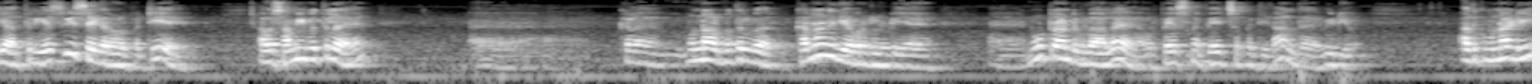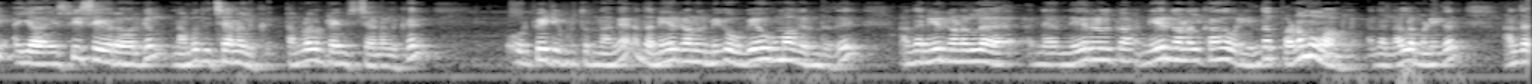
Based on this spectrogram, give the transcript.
ஐயா திரு எஸ் வி சேகர் அவர் பற்றி. அவர் சமீபத்தில் முன்னாள் முதல்வர் கருணாநிதி அவர்களுடைய நூற்றாண்டு விழாவில் அவர் பேசின பேச்சை பற்றி தான் அந்த வீடியோ. அதுக்கு முன்னாடி ஐயா எஸ் வி சேகர் அவர்கள் நமது சேனலுக்கு தமிழகம் டைம்ஸ் சேனலுக்கு ஒரு பேட்டி கொடுத்துருந்தாங்க. அந்த நேர்காணல் மிக உபயோகமாக இருந்தது. அந்த நேர்காணலில் நேர்களுக்காக நேர்காணலுக்காக அவர் எந்த பணமும் வாங்கலை. அந்த நல்ல மனிதர் அந்த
